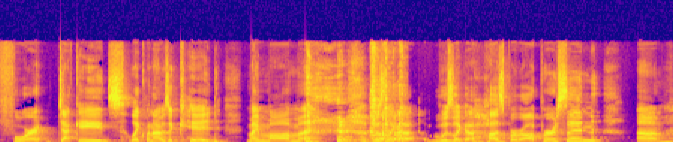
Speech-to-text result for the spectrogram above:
for decades. Like when I was a kid, my mom was like a was like a Hasbara person. Um,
